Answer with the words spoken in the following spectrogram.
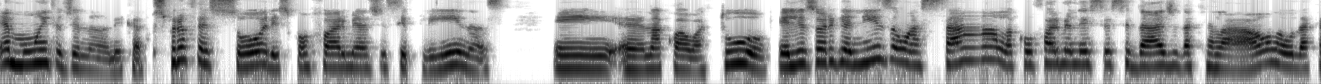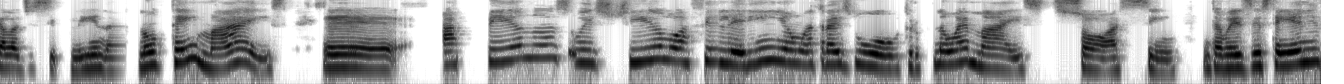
é muito dinâmica. Os professores, conforme as disciplinas, em, é, na qual atuam, eles organizam a sala conforme a necessidade daquela aula ou daquela disciplina. Não tem mais é, apenas o estilo, a fileirinha um atrás do outro. Não é mais só assim. Então, existem N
